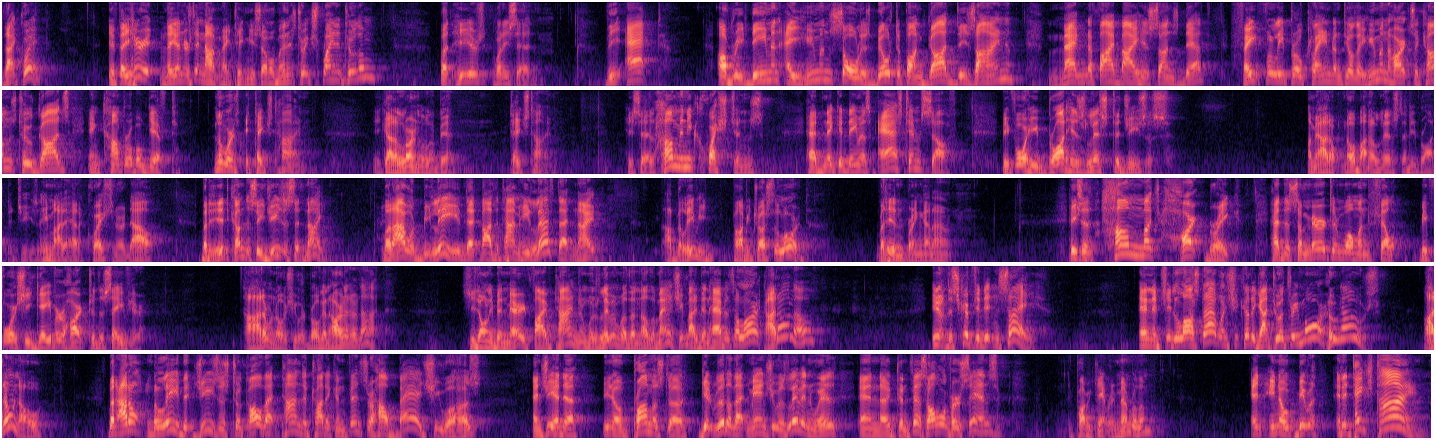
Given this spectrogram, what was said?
that quick. If they hear it and they understand, now it may take me several minutes to explain it to them, but here's what he said The act of redeeming a human soul is built upon God's design, magnified by his son's death, faithfully proclaimed until the human heart succumbs to God's incomparable gift. In other words, it takes time. You got to learn a little bit. It takes time. He says, How many questions had Nicodemus asked himself before he brought his list to Jesus? I mean, I don't know about a list that he brought to Jesus. He might have had a question or a doubt, but he did come to see Jesus at night. But I would believe that by the time he left that night, I believe he probably trusted the Lord. But he didn't bring that out. He said, How much heartbreak had the Samaritan woman felt before she gave her heart to the Savior? I don't know if she was brokenhearted or not. She'd only been married five times and was living with another man. She might have been happy as a lark. I don't know. You know, the scripture didn't say. And if she'd have lost that one, she could have got two or three more. Who knows? I don't know. But I don't believe that Jesus took all that time to try to convince her how bad she was. And she had to, you know, promise to get rid of that man she was living with and uh, confess all of her sins. You probably can't remember them and you know, be, and it takes time.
